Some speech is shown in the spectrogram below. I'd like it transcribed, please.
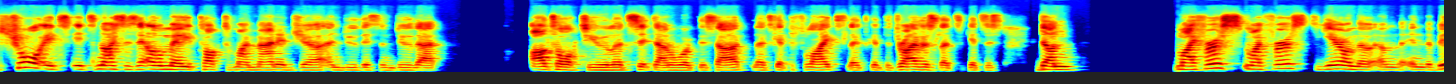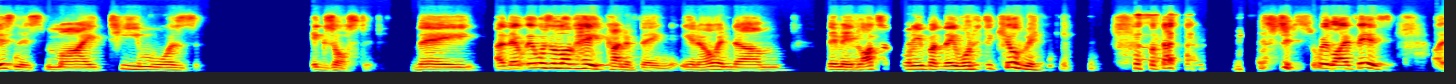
sure, it's it's nice to say, oh, mate, talk to my manager and do this and do that. I'll talk to you. Let's sit down and work this out. Let's get the flights. Let's get the drivers. Let's get this done. My first my first year on the, on the in the business, my team was exhausted. They, uh, they it was a love hate kind of thing, you know, and um, they made Yeah. lots of money, but they wanted to kill me. but that, that's just where life is. Uh,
